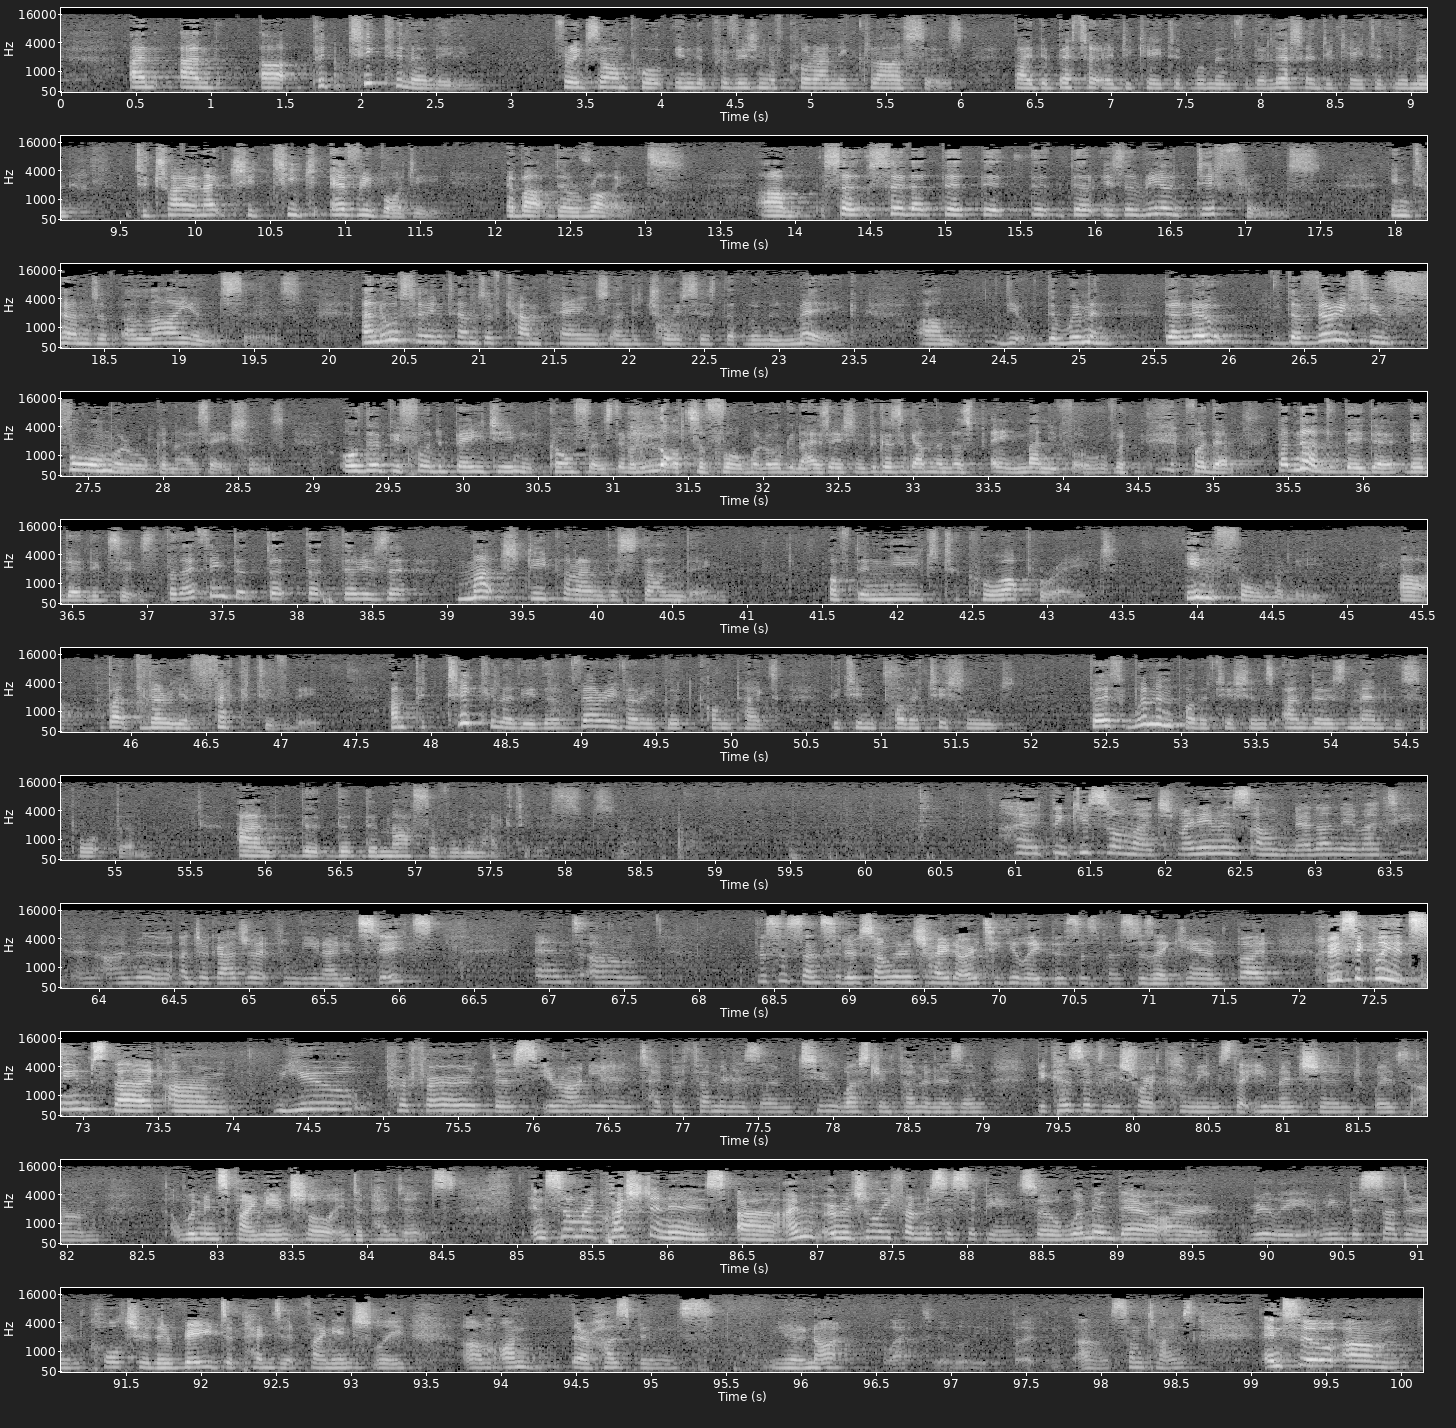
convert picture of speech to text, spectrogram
And, and uh, particularly, for example, in the provision of Quranic classes by the better educated women for the less educated women, to try and actually teach everybody about their rights. Um, so, so that the, the, the, there is a real difference in terms of alliances and also in terms of campaigns and the choices that women make. Um, the, the women, there are, no, there are very few formal organizations Although before the Beijing conference, there were lots of formal organizations because the government was paying money for, for them. But now that they don't, they don't exist. But I think that, that, that there is a much deeper understanding of the need to cooperate informally, uh, but very effectively. And particularly, there are very, very good contacts between politicians, both women politicians and those men who support them, and the, the, the mass of women activists. Hi, thank you so much. My name is um, Neda Nemati, and I'm an undergraduate from the United States. And um, this is sensitive, so I'm going to try to articulate this as best as I can. But basically, it seems that um, you prefer this Iranian type of feminism to Western feminism because of these shortcomings that you mentioned with um, women's financial independence. And so, my question is uh, I'm originally from Mississippi, and so women there are really, I mean, the Southern culture, they're very dependent financially um, on their husbands, you know, not collectively but uh, sometimes. And so, um,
